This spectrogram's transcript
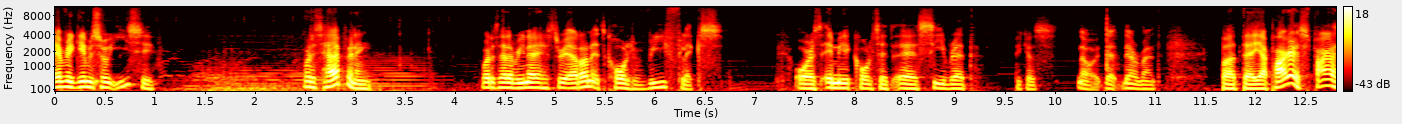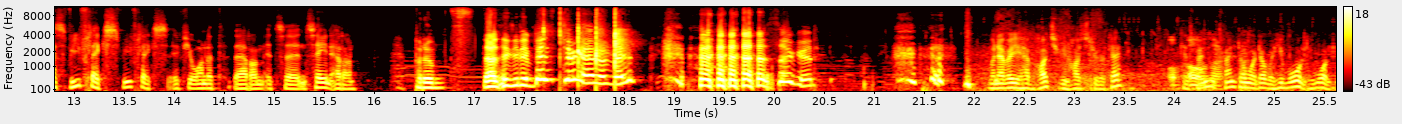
every game is so easy. What is happening? What is that arena history add-on? It's called Reflex, or as Emmy calls it, uh, C Red, because no, that, never mind. But uh, yeah, Pagas, Pagas Reflex, Reflex. If you wanted that on, it's an insane add-on. But um, that's actually the best joke I ever made. so good. Whenever you have hot, you can hot shoot, okay? Oh, Okay, oh, fine, sorry. fine. Don't worry, don't worry. He walled, he walled.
